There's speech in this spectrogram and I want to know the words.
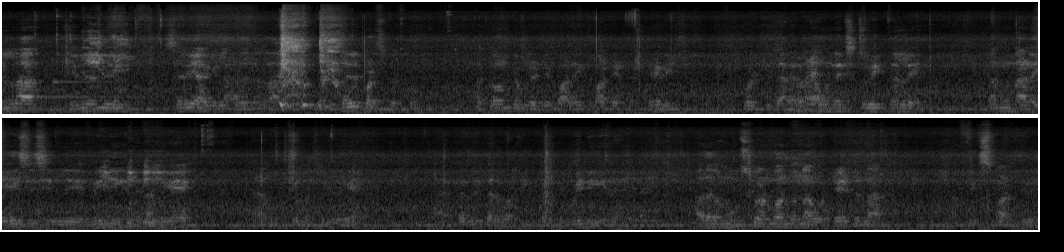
ಎಲ್ಲ ಎಲ್ಲೆಲ್ಲಿ ಸರಿಯಾಗಿಲ್ಲ, ಅದನ್ನೆಲ್ಲ ಸರಿಪಡಿಸ್ಬೇಕು. ಅಕೌಂಟಬಿಲಿಟಿ ಭಾಳ ಇಂಪಾರ್ಟೆಂಟ್ ಅಂತ ಹೇಳಿ ಹೊರಟಿದ್ದಾರೆ. ನಾವು ನೆಕ್ಸ್ಟ್ ವೀಕ್ನಲ್ಲಿ ನಮ್ಮ ನಾಳೆ ಎ ಸಿ ಸಿಲಿ ಮೀಟಿಂಗ್ ಇದೆ. ನಮಗೆ ಮುಖ್ಯಮಂತ್ರಿಗಳಿಗೆ ಕರೆದಿದ್ದಾರೆ ವರ್ಕಿಂಗ್ ಕಮಿಟಿ ಮೀಟಿಂಗ್ ಇದೆ. ಅದನ್ನು ಮುಗಿಸ್ಕೊಂಡು ಬಂದು ನಾವು ಡೇಟನ್ನು ಫಿಕ್ಸ್ ಮಾಡ್ತೀವಿ.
